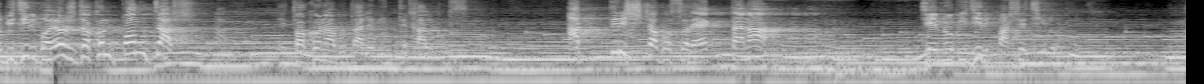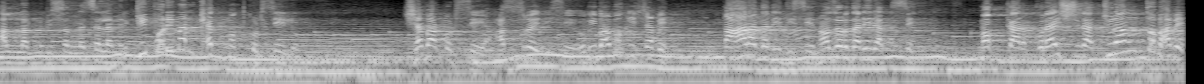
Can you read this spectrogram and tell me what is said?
নবীজির বয়স যখন পঞ্চাশ তখন আবু তালেব ইন্তেকাল করছে। আটত্রিশটা বছর এক টানা যে নবীজির পাশে ছিল। আল্লাহ নবী সাল্লাহ সাল্লামের কি পরিমাণ খেদমত করছে এই লোক? সেবা করছে, আশ্রয় দিছে, অভিভাবক হিসাবে পাহারাদারি দিছে, নজরদারি রাখছে। মক্কার কুরাইশরা চূড়ান্ত ভাবে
